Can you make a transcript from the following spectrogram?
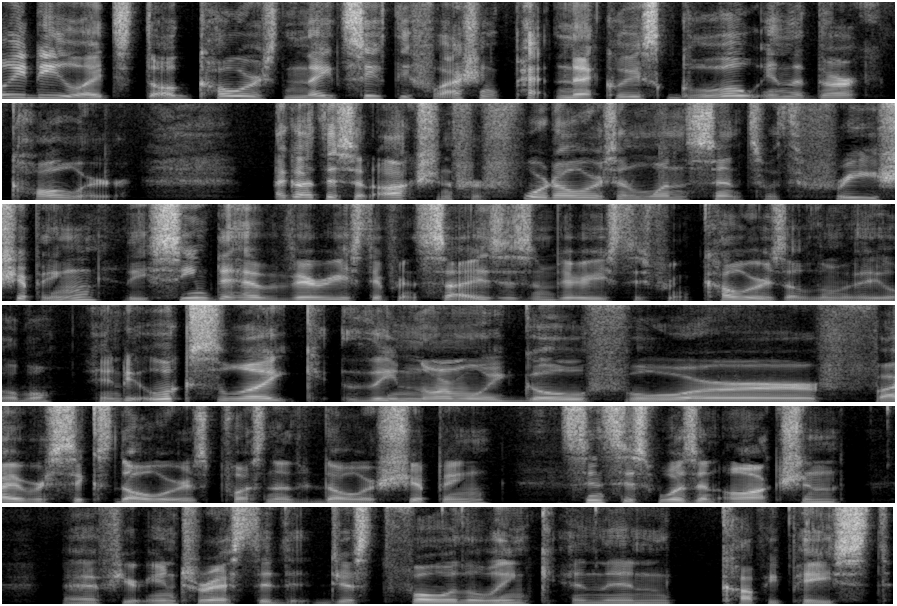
LED lights, dog collars, night safety flashing pet necklace, glow in the dark collar. I got this at auction for $4.01 with free shipping. They seem to have various different sizes and various different colors of them available. And it looks like they normally go for 5 or $6 plus another dollar shipping. Since this was an auction, uh, if you're interested, just follow the link and then copy paste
